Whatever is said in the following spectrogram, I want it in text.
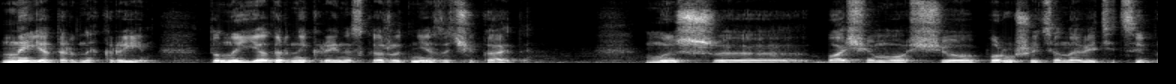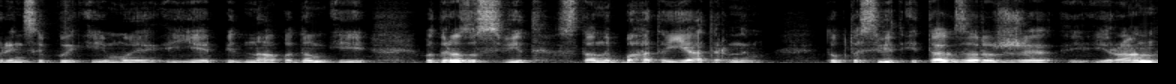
неядерних країн, то неядерні країни скажуть, ні, зачекайте. Ми ж е, бачимо, що порушуються навіть ці принципи, і ми є під нападом, і одразу світ стане багатоядерним. Тобто світ і так зараз вже Іран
